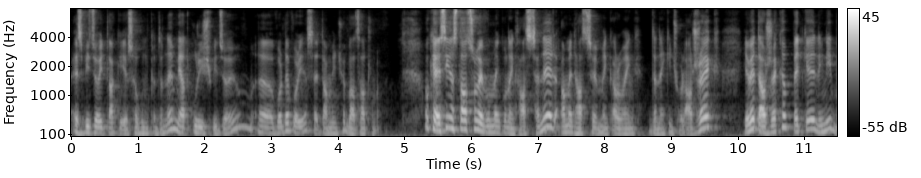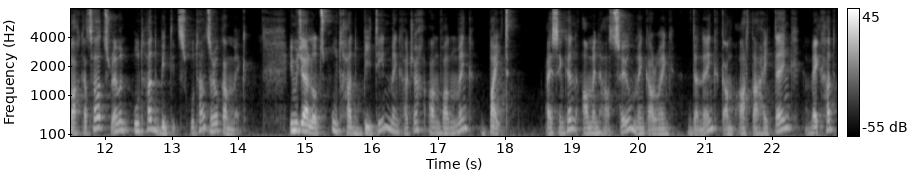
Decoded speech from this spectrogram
այս վիդեոյի տակ ես հողում կդնեմ մի հատ ուրիշ վիդեոյում, որտեղ որ ես այդ ամենը բացատրում եմ։ Okay, այսինքն ստացվում է, որ մենք ունենք հասցեներ, ամեն հասցեում մենք կարող ենք դնենք ինչ-որ արժեք, եւ այդ արժեքը պետք է լինի բաղկացած ուրեմն 8 հատ բիտից, 8 հատ 0 կամ 1։ Իմիջիալոց 8 հատ բիտին մենք հաճախ անվանում ենք byte։ Այսինքն ամեն հասցեում մենք կարող ենք դնենք կամ արտահայտենք 1 հատ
